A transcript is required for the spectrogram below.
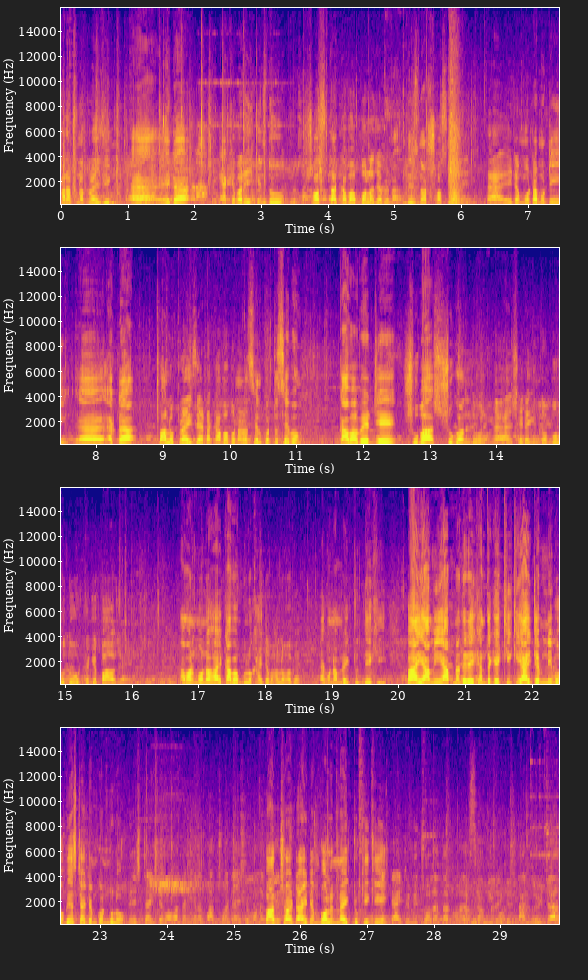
খারাপ না প্রাইজিং হ্যাঁ এটা একেবারেই কিন্তু সস্তা কাবাব বলা যাবে না। দিস নট সস্তা। হ্যাঁ এটা মোটামুটি একটা ভালো প্রাইসে একটা কাবাব ওনারা সেল করতেছে এবং কাবাবের যে সুবাস, সুগন্ধ হ্যাঁ সেটা কিন্তু বহু দূর থেকে পাওয়া যায়। আমার মনে হয় কাবাবগুলো খাইতে ভালো হবে। এখন আমরা একটু দেখি। ভাই আমি আপনাদের এইখান থেকে কি কি আইটেম নিব? বেস্ট আইটেম কোনগুলো? বেস্ট আইটেম আমাদের এখানে পাঁচ ছয়টা আইটেম পাঁচ ছয়টা আইটেম বলেন না একটু কি কি? এই যে তান্দুরিটা।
